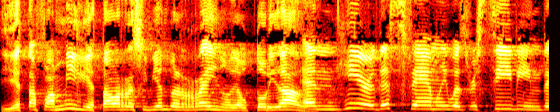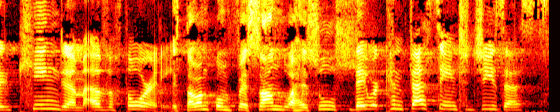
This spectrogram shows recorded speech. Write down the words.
Y esta familia estaba recibiendo el reino de autoridad. And here, this family was receiving the kingdom of authority. Estaban confesando a Jesús. They were confessing to Jesus.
